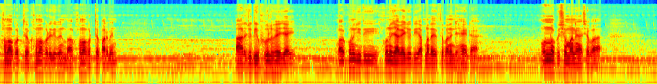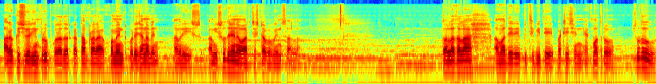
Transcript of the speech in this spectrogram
ক্ষমা করতে, ক্ষমা করে দিবেন বা ক্ষমা করতে পারবেন। আর যদি ভুল হয়ে যায়, বা কোনো যদি, কোনো জায়গায় যদি আপনারা দেখতে পারেন যে হ্যাঁ এটা অন্য কিছু মানে আছে বা আরও কিছু এর ইমপ্রুভ করা দরকার, তা আপনারা কমেন্ট করে জানাবেন। আমি আমি শুধরে নেওয়ার চেষ্টা করব ইনশাআল্লাহ। তো আল্লাহ তালা আমাদের এই পৃথিবীতে পাঠিয়েছেন একমাত্র, শুধু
